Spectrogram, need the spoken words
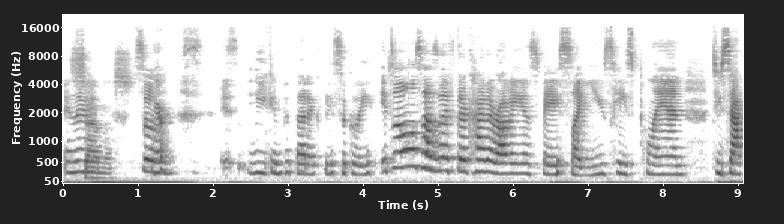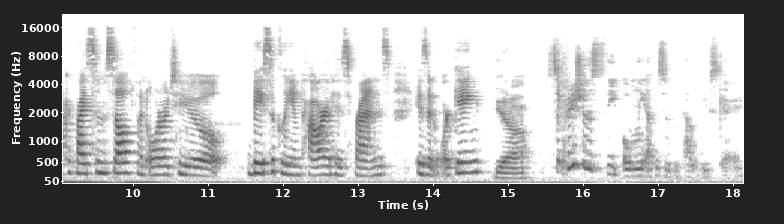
and they're Sadness. So weak and pathetic, basically. it's almost as if they're kind of rubbing in his face, like Yusuke's plan to sacrifice himself in order to basically empower his friends isn't working. Yeah. So I'm pretty sure this is the only episode without Yusuke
